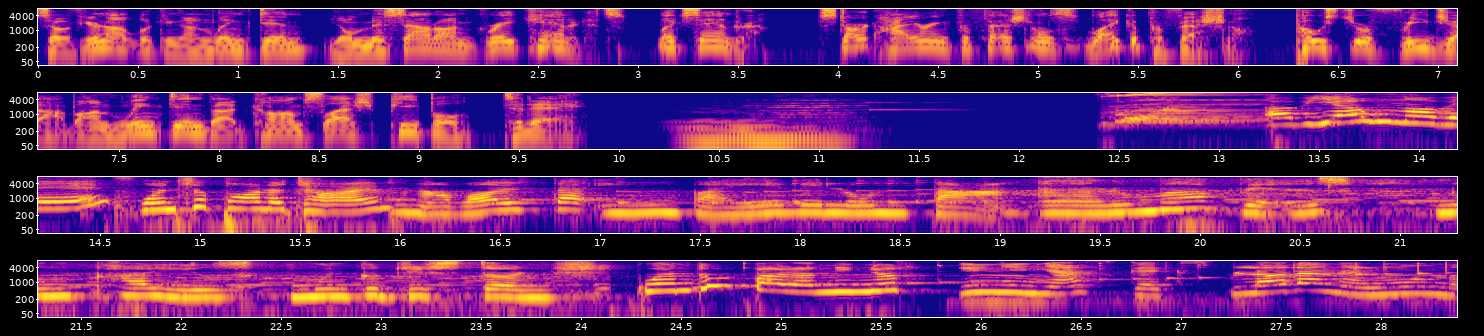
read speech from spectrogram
So if you're not looking on LinkedIn, you'll miss out on great candidates like Sandra. Start hiring professionals like a professional. Post your free job on linkedin.com/people slash people today. Había una vez Once upon a time, una volta en un país de lontano. Era uma vez num país muito distante. Cuentos para niños y niñas que exploran el mundo.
